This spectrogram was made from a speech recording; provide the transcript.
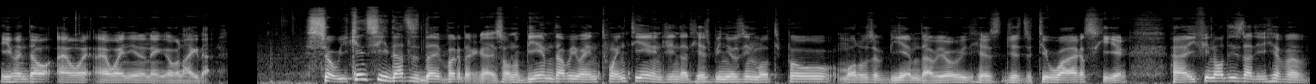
even though I, went in an angle like that. So you can see that's the diverter guys on a BMW N20 engine that has been used in multiple models of BMW it has just the two wires here. Uh, if you notice that you have a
